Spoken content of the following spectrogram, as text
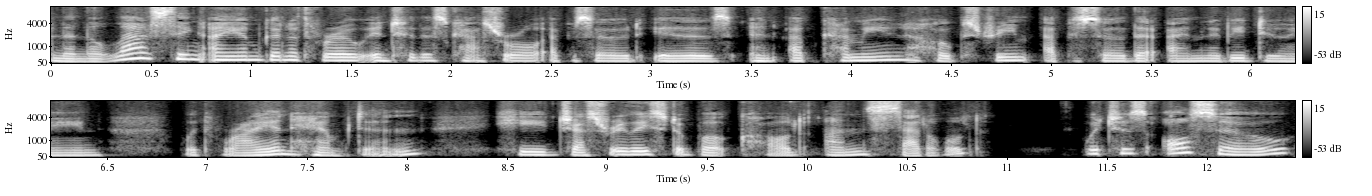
And then the last thing I am going to throw into this casserole episode is an upcoming Hope Stream episode that I'm going to be doing with Ryan Hampton. He just released a book called Unsettled, which is also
